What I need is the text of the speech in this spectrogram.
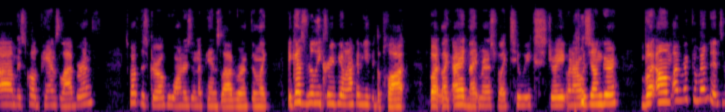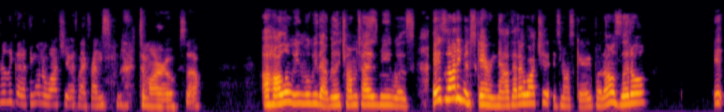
Um, it's called Pan's Labyrinth. It's about this girl who wanders into Pan's Labyrinth, and like it gets really creepy. I'm not gonna give you the plot, but like I had nightmares for like two weeks straight when I was younger. But um, I recommend it. It's really good. I think I'm gonna watch it with my friends tomorrow. So a Halloween movie that really traumatized me was. It's not even scary now that I watch it. It's not scary. But when I was little, it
